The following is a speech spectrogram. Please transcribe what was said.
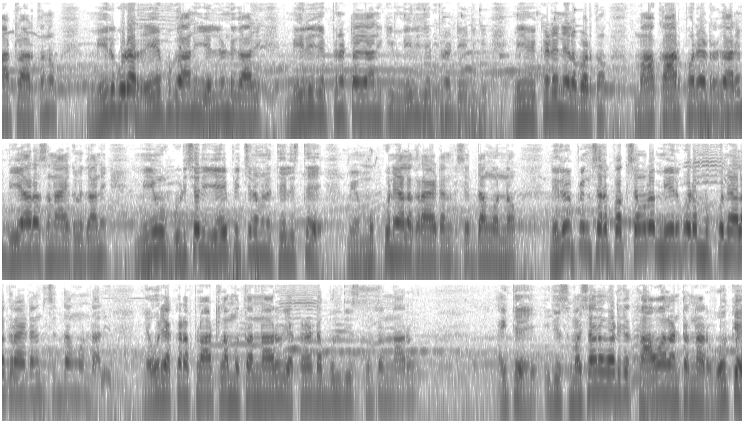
మాట్లాడుతున్నాం. మీరు కూడా రేపు కానీ ఎల్లుండి కానీ మీరు చెప్పిన టయానికి మీరు చెప్పిన డేట్కి మేము ఇక్కడే నిలబడతాం. మా కార్పొరేటర్ కానీ బీఆర్ఎస్ నాయకులు కానీ మేము గుడిసెలు ఏపిచ్చినామని తెలిస్తే మేము ముక్కు నేలకు రాయడానికి సిద్ధంగా ఉన్నాం. నిరూపించిన పక్షంలో మీరు కూడా ముక్కు నేలకు రాయడానికి సిద్ధంగా ఉండాలి. ఎవరు ఎక్కడ ప్లాట్లు అమ్ముతున్నారు ఎక్కడ డబ్బులు తీసుకుంటున్నారు? అయితే ఇది శ్మశాన వాటిక కావాలంటున్నారు. ఓకే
